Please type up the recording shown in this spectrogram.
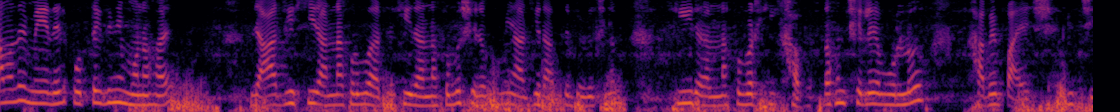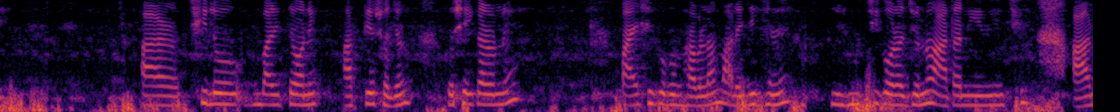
আমাদের মেয়েদের প্রত্যেক দিনই মনে হয় যে আজকে কী রান্না করব, আজকে কী রান্না করব, সেরকমই আজকে রাত্রে ভেবেছিলাম কী রান্না করব আর কী খাব। তখন ছেলে বলল, খাবে পায়েস লুচি আর ছিল বাড়িতে অনেক আত্মীয় স্বজন, তো সেই কারণে পায়েসই করব ভাবলাম। আর এই যেখানে লুচি করার জন্য আটা নিয়ে নিয়েছি। আর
